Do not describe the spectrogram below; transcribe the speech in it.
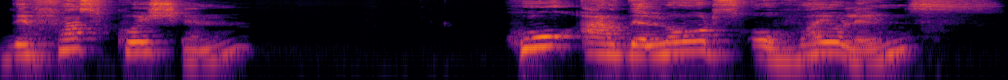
The first question Who are the lords of violence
